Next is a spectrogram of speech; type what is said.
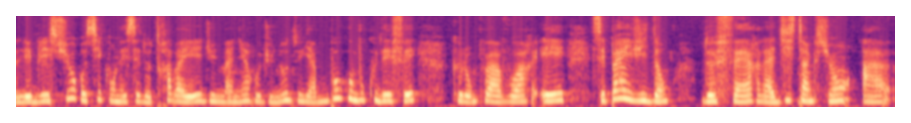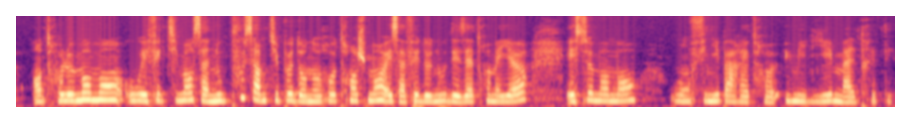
les blessures aussi qu'on essaie de travailler d'une manière ou d'une autre. Il y a beaucoup beaucoup d'effets que l'on peut avoir et c'est pas évident de faire la distinction entre le moment où effectivement ça nous pousse un petit peu dans nos retranchements et ça fait de nous des êtres meilleurs et ce moment où on finit par être humilié, maltraité.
